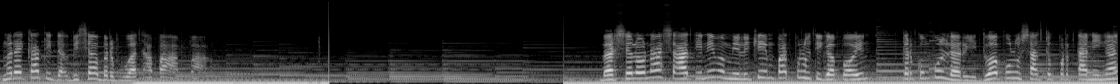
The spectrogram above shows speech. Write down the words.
mereka tidak bisa berbuat apa-apa. Barcelona saat ini memiliki 43 poin, terkumpul dari 21 pertandingan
